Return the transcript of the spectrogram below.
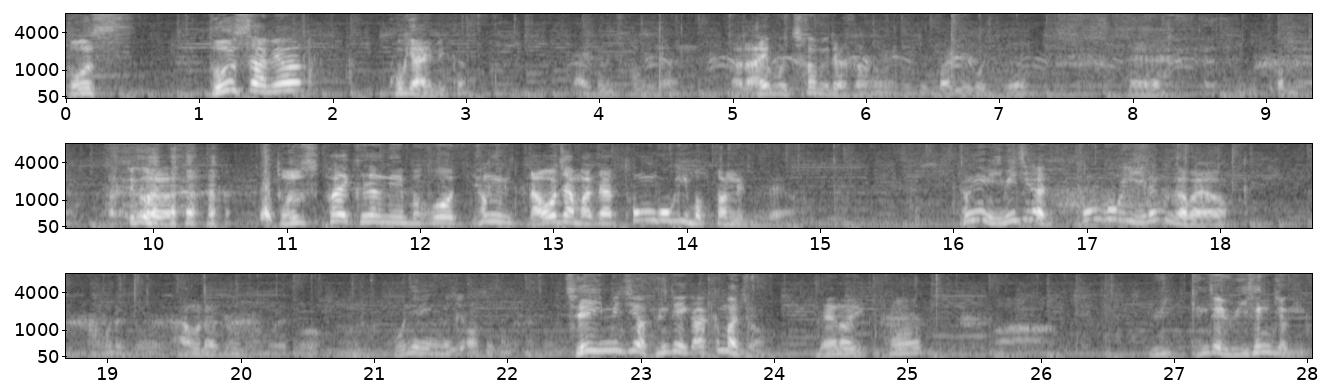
돈스, 돈스 하면 고기 아닙니까? 라이브는 처음이라 아, 라이브 처음이라서 어, 이제 떨리고 지금 네. 이게 뜨겁네요. 아, 뜨거워요. 돈 스파이크 형님 보고 형님 나오자마자 통고기 먹방 해주세요. 형님 이미지가 통고기 이런 건가 봐요. 아무래도 아무래도 아무래도 본인 이미지는 어떻게 생각하세요? 제 이미지가 굉장히 깔끔하죠. 매너 있고 와, 위- 굉장히 위생적이고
